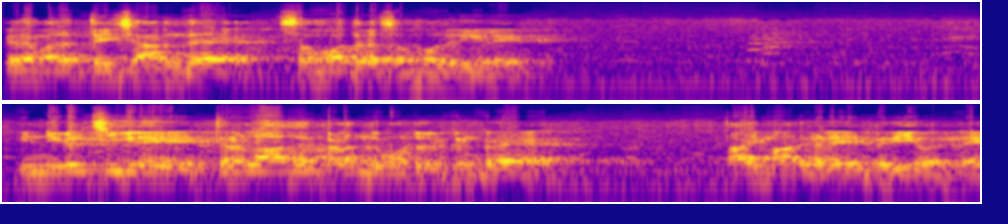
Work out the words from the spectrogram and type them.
பிற மதத்தை சார்ந்த சகோதர சகோதரிகளே இந்நிகழ்ச்சியிலே திரளாக கலந்து கொண்டிருக்கின்ற தாய்மார்களே பெரியவர்களே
